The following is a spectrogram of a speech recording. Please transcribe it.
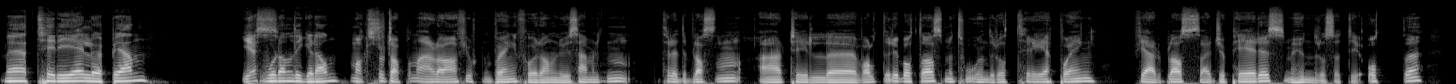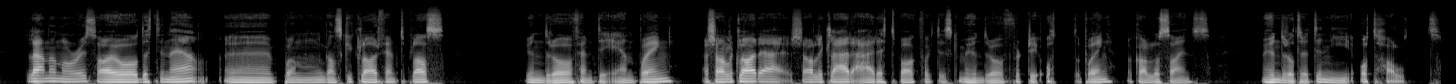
Med tre løp igjen, Yes. hvordan ligger det an? Max Verstappen er da 14 poeng foran Louis Hamilton. Tredjeplassen er til Walter Walter Bottas med 203 poeng. Fjerdeplass Sergio Perez med 178. Landon Norris har jo dette ned eh, på en ganske klar femteplass. 151 poeng. Charles Leclerc er, Charles Leclerc er rett bak, faktisk, med 148 poeng. Og Carlos Sainz med 139,5.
